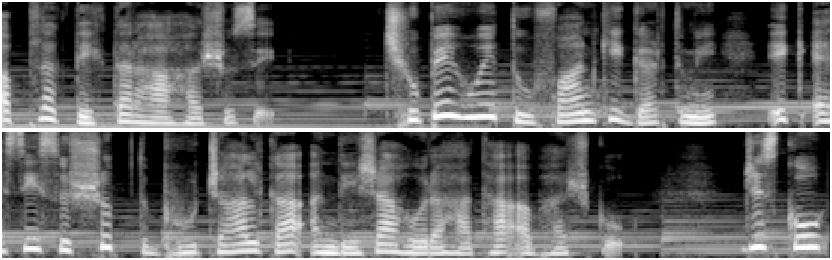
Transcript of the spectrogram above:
अपलक देखता रहा हर्ष उसे छुपे हुए तूफ़ान की गर्त में एक ऐसी सुषुप्त भूचाल का अंदेशा हो रहा था अब हर्ष को, जिसको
